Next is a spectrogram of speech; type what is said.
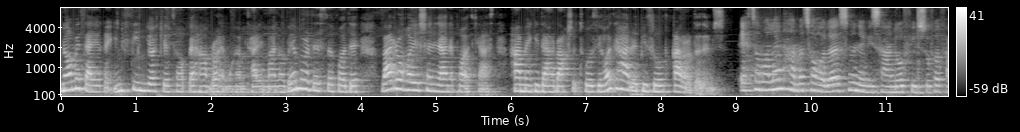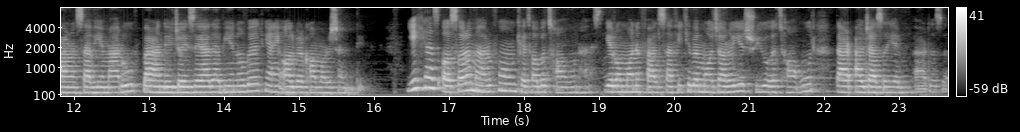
نام دقیق این فیلم یا کتاب به همراه مهمترین منابع مورد استفاده و راه های شنیدن پادکست همگی در بخش توضیحات هر اپیزود قرار داده میشه. احتمالا همه تا حالا اسم نویسنده و فیلسوف فرانسوی معروف برنده جایزه ادبی نوبل یعنی آلبر کامو رو شنیدید. یکی از آثار معروف اون کتاب تاون هست. یه رمان فلسفی که به ماجرای شیوع تاون در الجزایر می‌پردازه.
